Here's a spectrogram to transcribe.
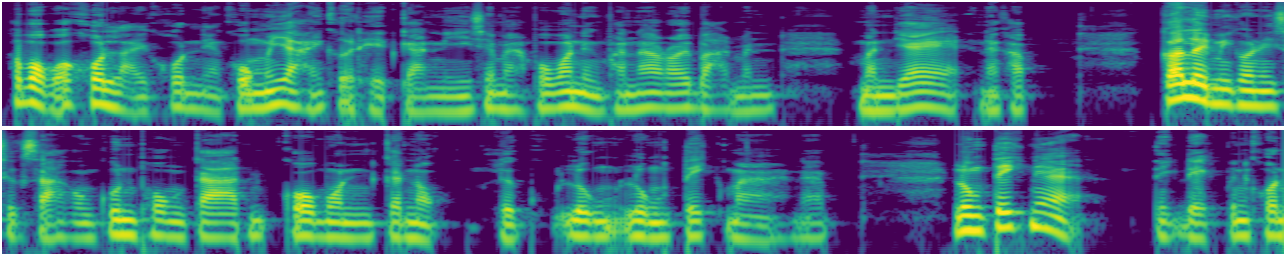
เขาบอกว่าคนหลายคนเนี่ยคงไม่อยากให้เกิดเหตุการณ์นี้ใช่ไหมเพราะว่า 1,500 บาทมันมันแย่นะครับ ก็เลยมีกรณีศึกษาของคุณพงการโกมลกนกหรือลุงลุงติ๊กมานะครับ ลุงติ๊กเนี่ยเด็กๆเป็นคน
